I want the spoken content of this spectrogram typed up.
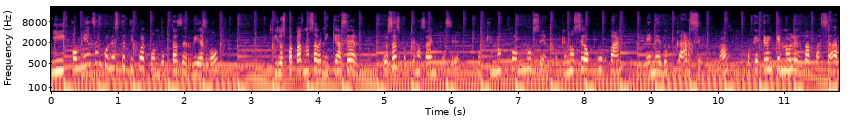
Y comienzan con este tipo de conductas de riesgo y los papás no saben ni qué hacer. Pero ¿sabes por qué no saben qué hacer? Porque no conocen, porque no se ocupan en educarse, ¿no? Porque creen que no les va a pasar,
